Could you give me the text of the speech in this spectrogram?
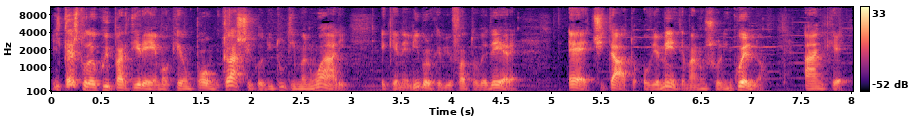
Il testo da cui partiremo, che è un po' un classico di tutti i manuali e che nel libro che vi ho fatto vedere è citato ovviamente, ma non solo in quello, anche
